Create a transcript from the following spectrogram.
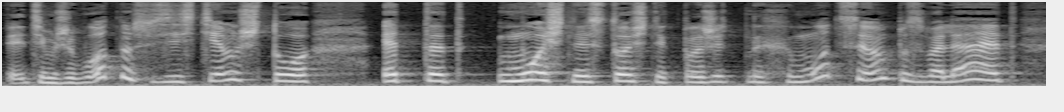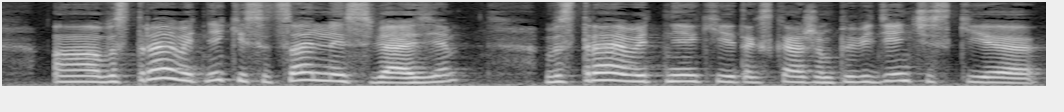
этим животным в связи с тем, что этот мощный источник положительных эмоций, он позволяет э, выстраивать некие социальные связи, выстраивать некие, так скажем, поведенческие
